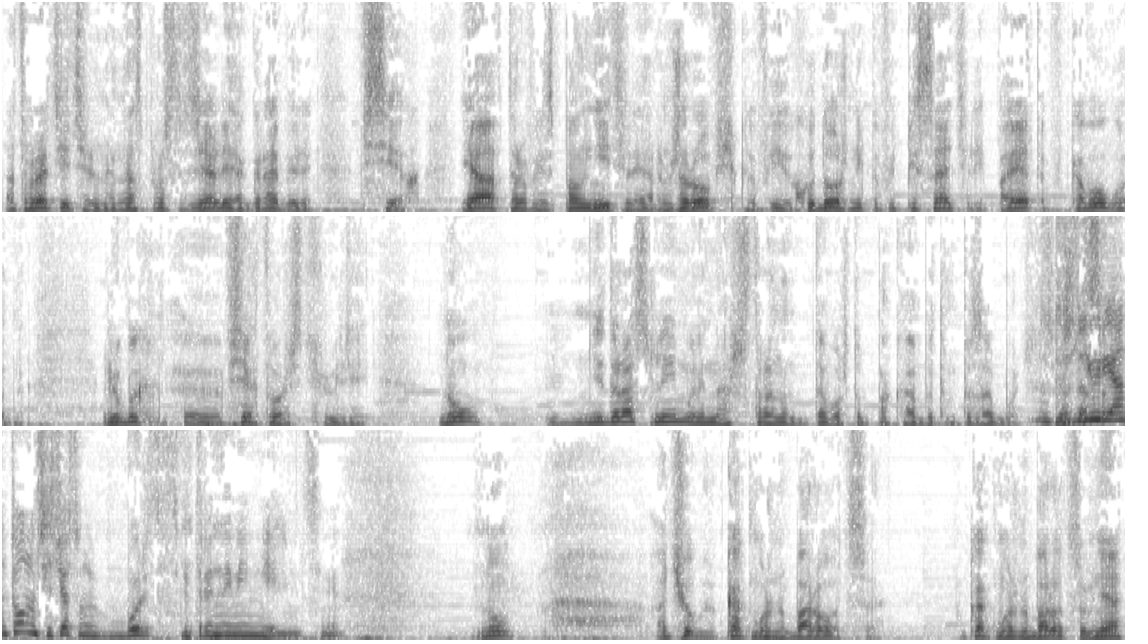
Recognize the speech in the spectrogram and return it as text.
Отвратительная. Нас просто взяли и ограбили всех. И авторов, и исполнителей, и аранжировщиков, и художников, и писателей, и поэтов, кого угодно. Любых, э, всех творческих людей. Ну, не доросли мы, наша страна, до того, чтобы пока об этом позаботиться. Ну, то есть Ну, это Юрий Антонов сейчас он борется с ветряными мельницами. Ну, а чё, как можно бороться? Ну, Как можно бороться? У меня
